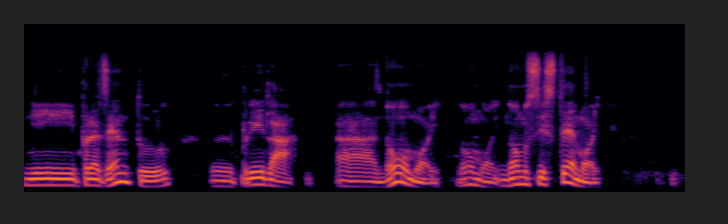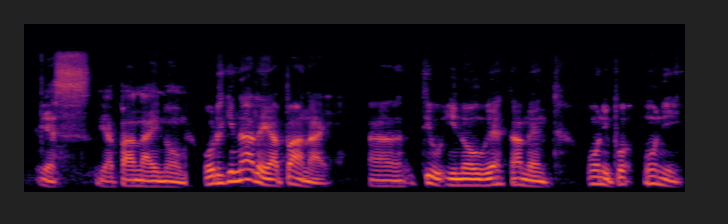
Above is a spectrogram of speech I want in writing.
ni prezentu uh, pri la uh, nomoi, nomoi, nom sistemoj Yes, Japanai nom. Originale Japanai. Uh, tiu Inoue tamen oni po, oni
